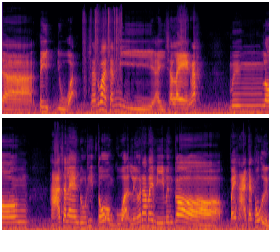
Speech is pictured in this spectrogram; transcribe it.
จะติดอยู่อะ ฉันว่าฉันมีไอ้แฉลงนะ มึงลองหาแฉลงดูที่โต๊ะของกูอะ หรือว่าถ้าไม่มีมึงก็ไปหาจากโต๊ะอื่น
